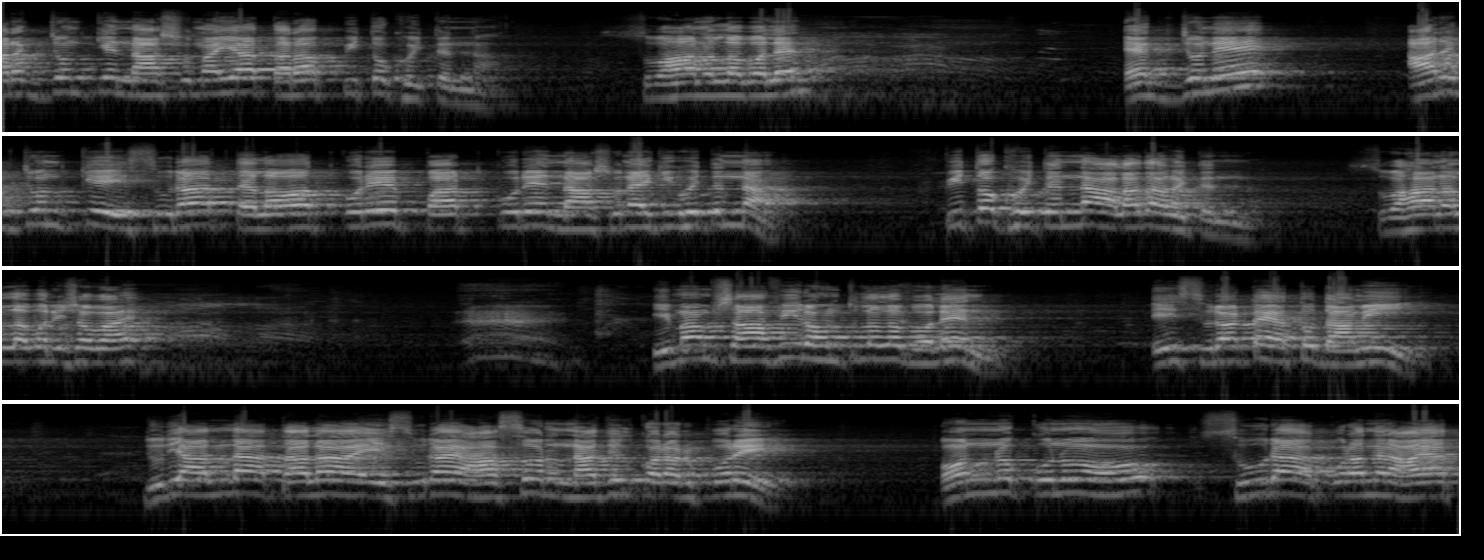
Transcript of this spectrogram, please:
আরেকজনকে না শোনাইয়া তারা পৃথক হইতেন না। সুবাহান আল্লাহ বলেন। একজনে আরেকজনকে সুরা তেলাওয়াত করে, পাঠ করে না শোনায় কি হইতেন না? পৃথক হইতেন না, আলাদা হইতেন না। সুবাহান আল্লাহ বলি সবাই। ইমাম শাহি রহমতুল্লাহ বলেন, এই সুরাটা এত দামি। যদি আল্লাহ তালা এই সুরায় আসর নাজিল করার পরে অন্য কোনো সুরা কোরআনের আয়াত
